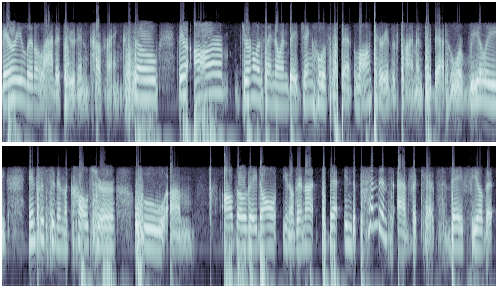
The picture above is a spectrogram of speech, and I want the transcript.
very little latitude in covering. So there are journalists I know in Beijing who have spent long periods of time in Tibet who are really interested in the culture, who um although they don't, you know, they're not Tibet independence advocates, they feel that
